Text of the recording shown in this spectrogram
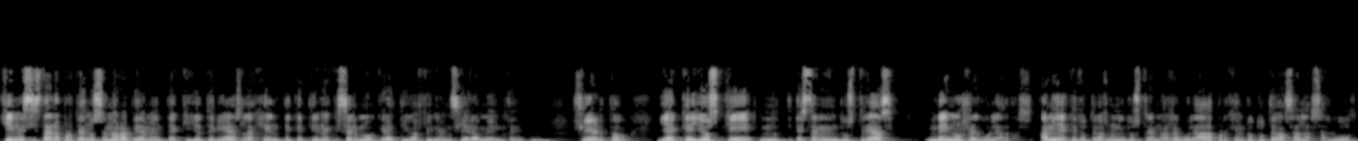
quienes están apropiándose más rápidamente, aquí yo te diría, es la gente que tiene que ser muy creativa financieramente, ¿cierto? Y aquellos que están en industrias menos reguladas. A medida que tú te vas a una industria más regulada, por ejemplo, tú te vas a la salud,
